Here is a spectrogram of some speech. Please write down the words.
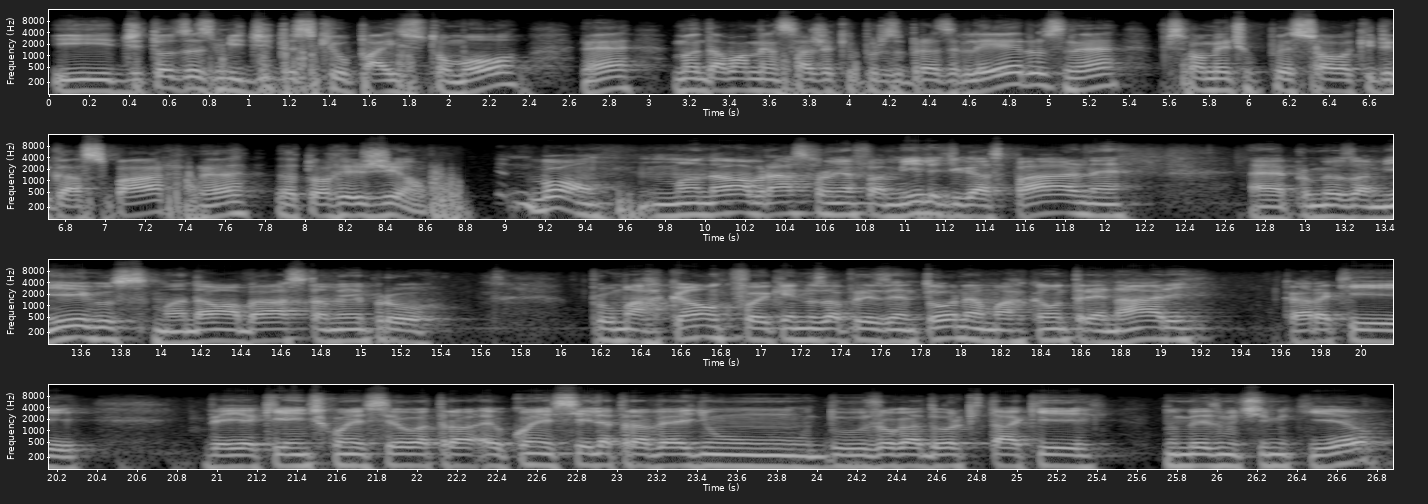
e de todas as medidas que o país tomou, né? Mandar uma mensagem aqui para os brasileiros, né? Principalmente o pessoal aqui de Gaspar, né? Da tua região. Bom, mandar um abraço para minha família de Gaspar, né? É, para meus amigos, mandar um abraço também pro pro Marcão, que foi quem nos apresentou, né? Marcão Trenari, cara que veio aqui, a gente conheceu, eu conheci ele através de um do jogador que está aqui no mesmo time que eu.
